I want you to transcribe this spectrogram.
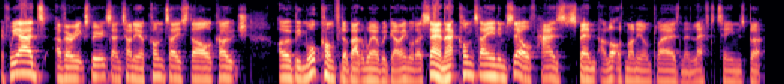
If we add a very experienced Antonio Conte style coach, I would be more confident about the where we're going. Although saying that, Conte in himself has spent a lot of money on players and then left teams, but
